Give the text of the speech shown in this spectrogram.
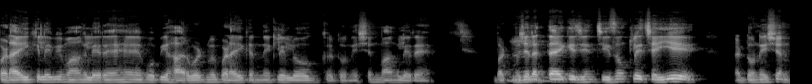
पढ़ाई के लिए भी मांग ले रहे हैं वो भी हार्वर्ड में पढ़ाई करने के लिए लोग डोनेशन मांग ले रहे हैं। बट मुझे लगता है हम्म कि जिन चीज़ों के लिए चाहिए डोनेशन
